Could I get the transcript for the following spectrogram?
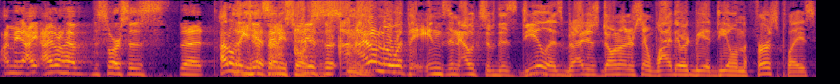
I mean, I, I don't have the sources that I don't that think he has different- any has sources. the- I I don't know what the ins and outs of this deal is, but I just don't understand why there would be a deal in the first place.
